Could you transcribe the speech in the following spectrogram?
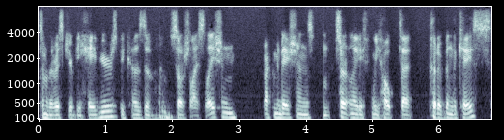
some of the riskier behaviors because of social isolation recommendations. Certainly, we hope that could have been the case.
